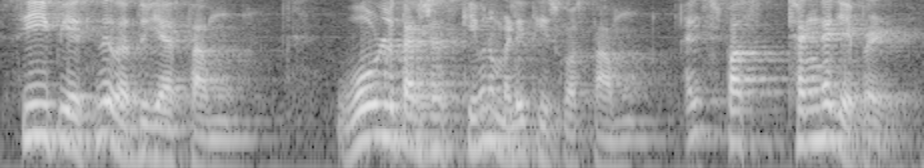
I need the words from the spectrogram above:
సిపిఎస్ని రద్దు చేస్తాము. ఓల్డ్ పెన్షన్ స్కీమ్ని మళ్ళీ తీసుకొస్తాము. అది స్పష్టంగా చెప్పాడు.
